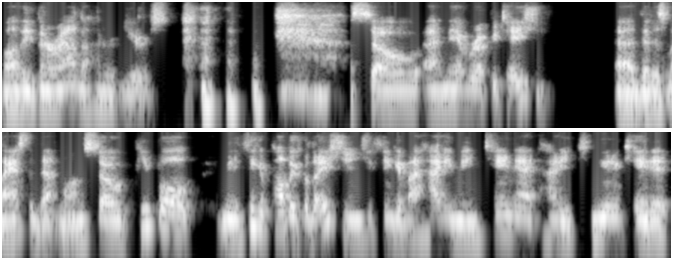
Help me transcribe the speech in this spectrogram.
Well they've been around 100 years. So and they have a reputation uh, that has lasted that long. So people when you think of public relations you think about how do you maintain that how do you communicate it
